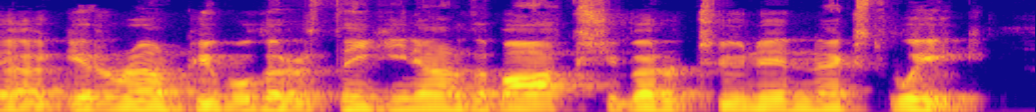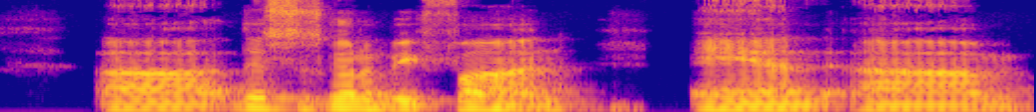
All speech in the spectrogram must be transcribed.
uh, get around people that are thinking out of the box, you better tune in next week. Uh, this is going to be fun, and um,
